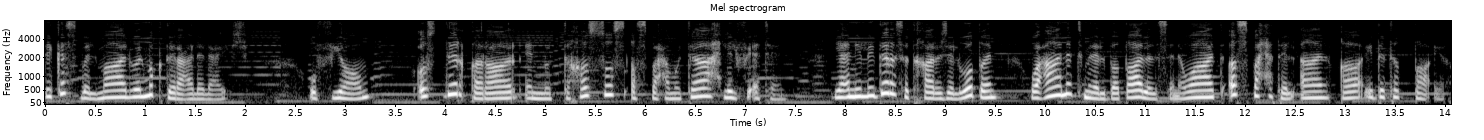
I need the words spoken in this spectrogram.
لكسب المال والمقدرة على العيش. وفي يوم أصدر قرار أن التخصص أصبح متاح للفئتين يعني اللي درست خارج الوطن وعانت من البطالة لسنوات أصبحت الآن قائدة الطائرة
